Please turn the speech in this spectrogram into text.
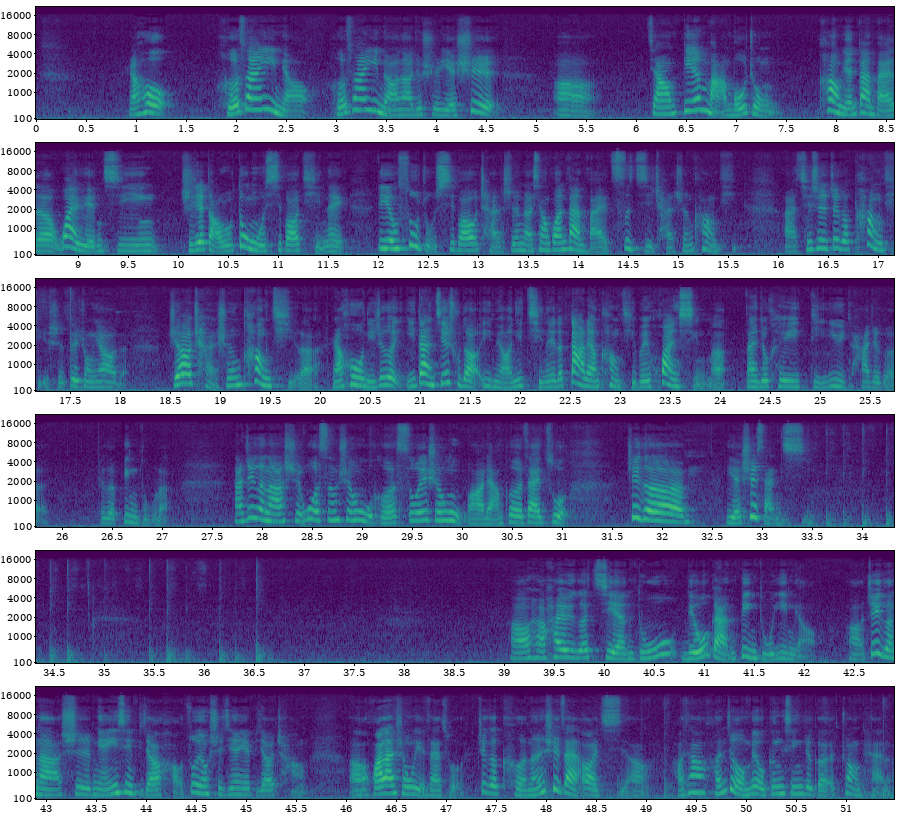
然后核酸疫苗，核酸疫苗呢，就是也是啊，将编码某种。抗原蛋白的外源基因直接导入动物细胞体内，利用宿主细胞产生的相关蛋白刺激产生抗体。啊，其实这个抗体是最重要的，只要产生抗体了，然后你这个一旦接触到疫苗，你体内的大量抗体被唤醒了，那你就可以抵御它这个这个病毒了。那这个呢是沃森生物和思维生物啊两个在做，这个也是三期。好，还还有一个减毒流感病毒疫苗。啊，这个呢是免疫性比较好，作用时间也比较长，啊，华兰生物也在做，这个可能是在二期啊，好像很久没有更新这个状态了。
